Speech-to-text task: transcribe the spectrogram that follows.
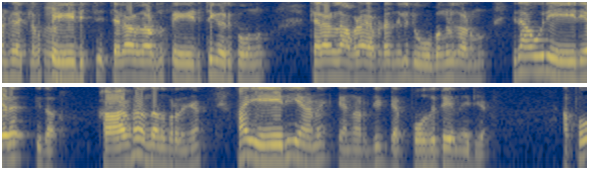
മനസ്സിലായി ചിലപ്പോൾ പേടിച്ച് ചില ആളുകൾ അവിടെ നിന്ന് പേടിച്ച് കയറി പോകുന്നു. ചില ആളുകൾ അവിടെ അവിടെ എന്തെങ്കിലും രൂപങ്ങൾ കാണുന്നു. ഇത് ആ ഒരു ഏരിയയുടെ ഇതാ. കാരണം എന്താണെന്ന് പറഞ്ഞു കഴിഞ്ഞാൽ ആ ഏരിയയാണ് എനർജി ഡെപ്പോസിറ്റ് ചെയ്യുന്ന ഏരിയ. അപ്പോൾ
